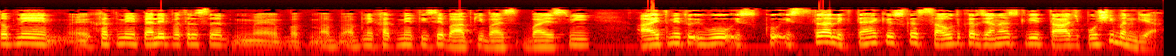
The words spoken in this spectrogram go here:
तो अपने खत में, पहले पत्रस अपने खत में तीसरे बाप की बाईसवीं आयत में तो वो इसको इस तरह लिखता है कि उसका साउद कर जाना उसके लिए ताजपोशी बन गया।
